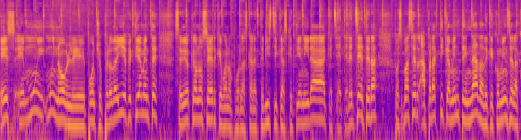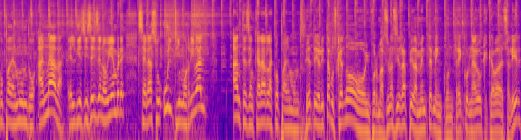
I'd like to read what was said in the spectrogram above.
es eh, muy, muy noble, Poncho. Pero de ahí efectivamente se dio a conocer que, bueno, por las características que tiene Irak, etcétera, etcétera, pues va a ser a prácticamente nada de que comience la Copa del Mundo. A nada. El 16 de noviembre será su último rival antes de encarar la Copa del Mundo. Fíjate, y ahorita buscando información así rápidamente me encontré con algo que acaba de salir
